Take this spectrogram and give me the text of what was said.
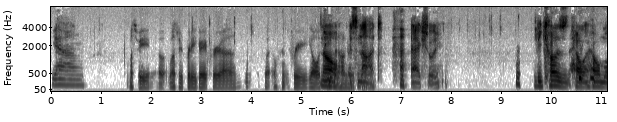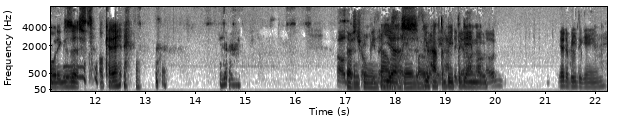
Yeah. um, Must be uh, must be pretty great for uh for y'all achievement no, hunters. it's so- not actually because hell and hell mode exists. Okay, Oh, there's trophies. that 17,000 Yes, like, game mode. you have to specifically beat the game on that mode. You had to beat the game.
